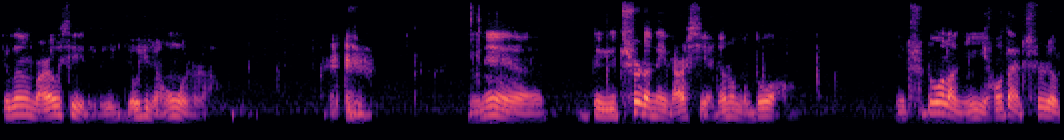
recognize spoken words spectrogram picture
就跟玩游戏里的游戏人物似的，你那对于吃的那点血就那么多，你吃多了，你以后再吃就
